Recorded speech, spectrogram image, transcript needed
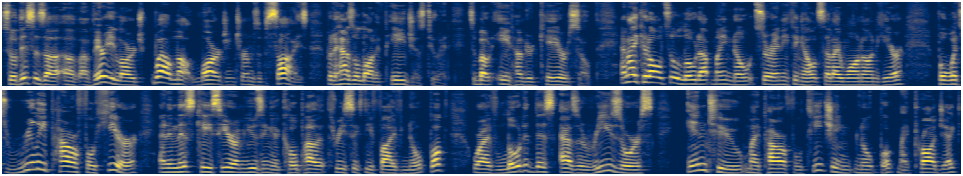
So this is a, a, a, very large, well, not large in terms of size, but it has a lot of pages to it. It's about 800K or so. And I could also load up my notes or anything else that I want on here. But what's really powerful here, and in this case here, I'm using a Copilot 365 notebook where I've loaded this as a resource into my powerful teaching notebook, my project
